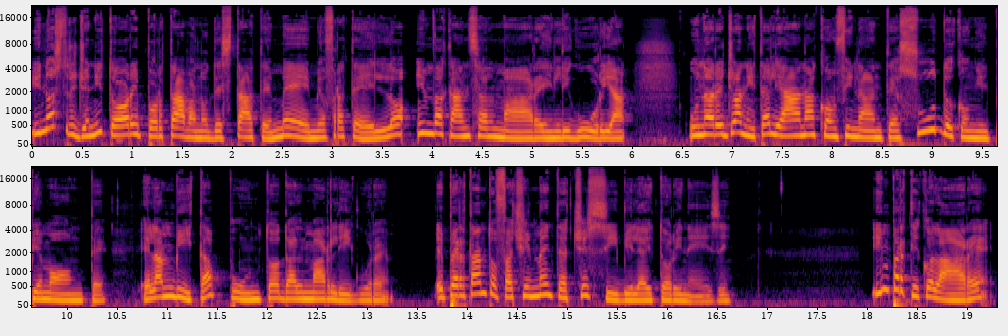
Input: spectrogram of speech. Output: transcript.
i nostri genitori portavano d'estate me e mio fratello in vacanza al mare in Liguria, una regione italiana confinante a sud con il Piemonte e lambita appunto dal Mar Ligure e pertanto facilmente accessibile ai torinesi. In particolare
